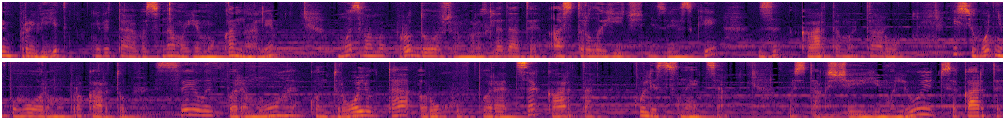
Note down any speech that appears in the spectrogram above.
Всім привіт! Вітаю вас на моєму каналі. Ми з вами продовжуємо розглядати астрологічні зв'язки з картами Таро. І сьогодні поговоримо про карту сили, перемоги, контролю та руху вперед. Це карта колісниця. Ось так ще її малюють. Це карти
